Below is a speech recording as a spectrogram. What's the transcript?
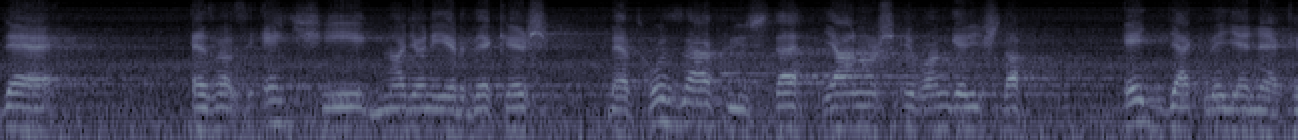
De ez az egység nagyon érdekes, mert hozzáfűzte János evangelista, egyek legyenek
